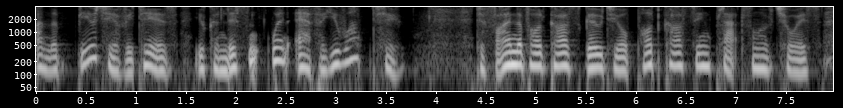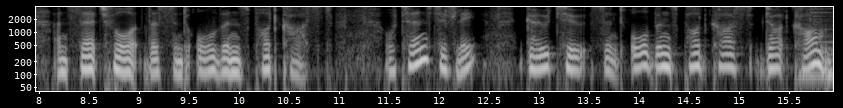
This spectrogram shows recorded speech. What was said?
And the beauty of it is, you can listen whenever you want to. To find the podcast, go to your podcasting platform of choice and search for the St. Albans Podcast. Alternatively, go to stalbanspodcast.com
